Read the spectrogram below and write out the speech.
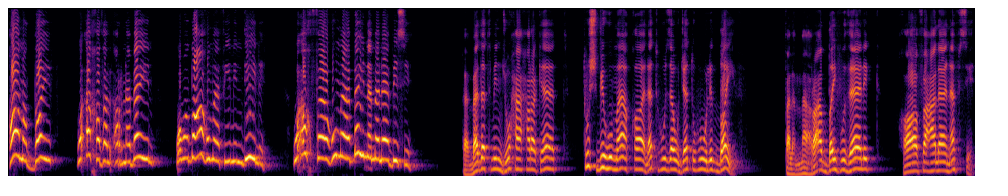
قام الضيف وأخذ الأرنبين ووضعهما في منديله وأخفاهما بين ملابسه. فبدت من جحا حركات تشبه ما قالته زوجته للضيف فلما رأى الضيف ذلك خاف على نفسه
